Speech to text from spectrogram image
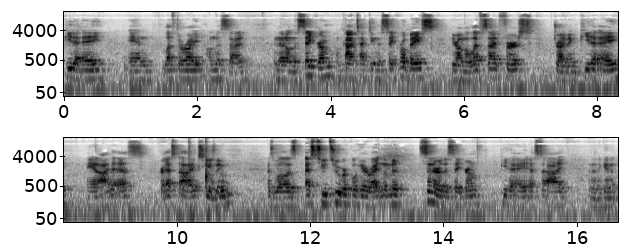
P to A and left to right on this side. And then on the sacrum, I'm contacting the sacral base here on the left side first, driving P to A and I to S, or S to I, excuse me, mm-hmm. as well as S2 tubercle here right in the mid- center of the sacrum, P to A, S to I, and then again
